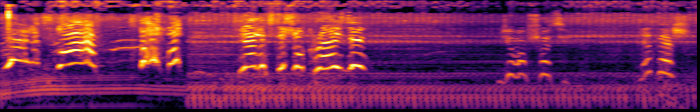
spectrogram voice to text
Фелікс, стоп! Стоп! Фелікс, ти що, крейзі? Джема в шоці. Я теж.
